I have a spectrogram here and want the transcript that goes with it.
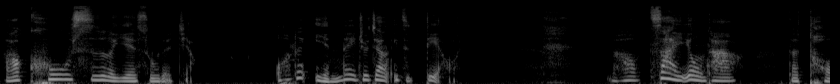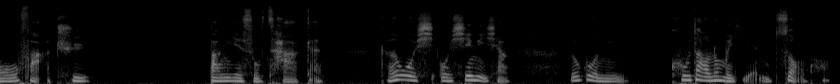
然后哭湿了耶稣的脚。哦，那眼泪就这样一直掉，然后再用他的头发去帮耶稣擦干。可是我心我心里想，如果你哭到那么严重，哈，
